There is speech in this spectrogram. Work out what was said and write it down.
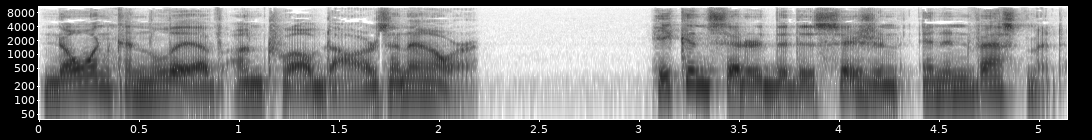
No one can live on $12 an hour. He considered the decision an investment.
